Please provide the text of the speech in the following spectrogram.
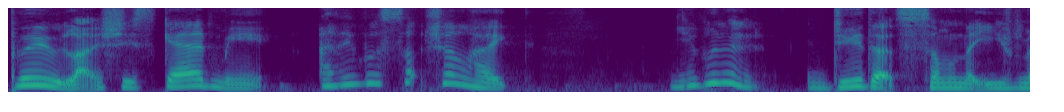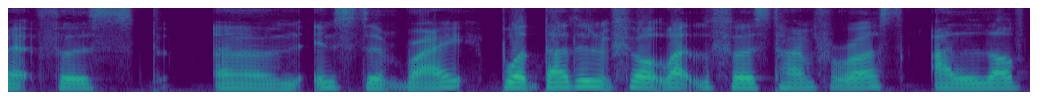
Boo, like, she scared me. And it was such a like, you wouldn't do that to someone that you've met first um instant, right? But that didn't feel like the first time for us. I loved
